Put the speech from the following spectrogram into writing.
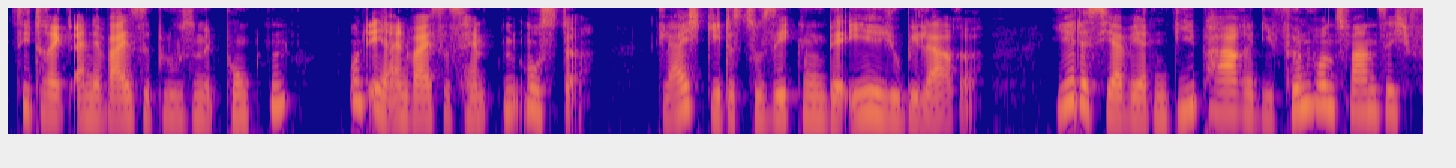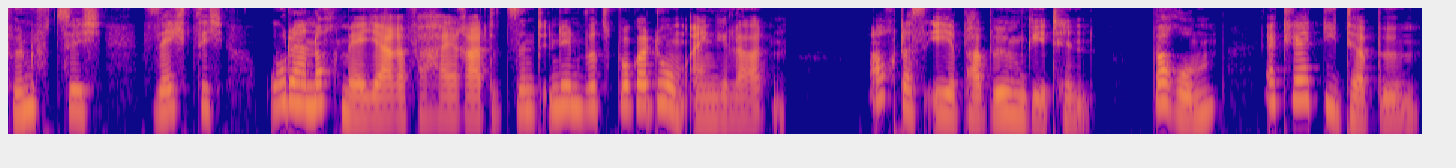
Sie trägt eine weiße Bluse mit Punkten und er ein weißes Hemd mit Muster. Gleich geht es zur Segnung der Ehejubilare. Jedes Jahr werden die Paare, die 25, 50, 60 oder noch mehr Jahre verheiratet sind, in den Würzburger Dom eingeladen. Auch das Ehepaar Böhm geht hin. Warum? erklärt Dieter Böhm.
